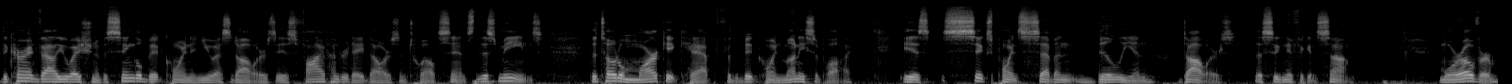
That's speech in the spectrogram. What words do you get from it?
The current valuation of a single Bitcoin in US dollars is $508.12. This means the total market cap for the Bitcoin money supply is $6.7 billion, a significant sum. Moreover,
